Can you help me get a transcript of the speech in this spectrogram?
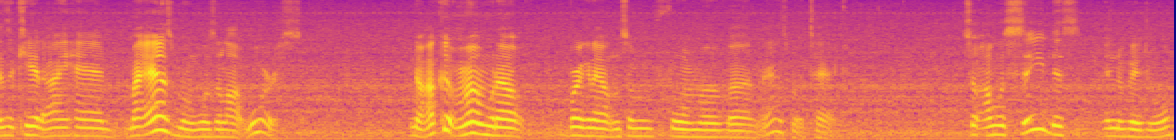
as a kid, I had my asthma was a lot worse. Know, I couldn't run without breaking out in some form of uh, asthma attack. So I would see this individual,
